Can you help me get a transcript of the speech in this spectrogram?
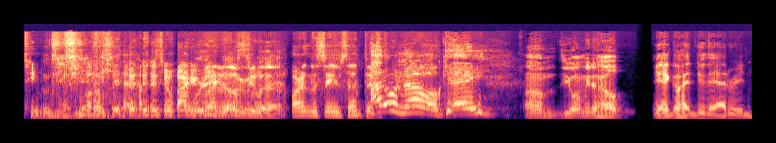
team in the Pac-12. Yeah. So why are you Where are those two aren't in the same sentence? I don't know, okay? Um, do you want me to help? Yeah, go ahead, do the ad read.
